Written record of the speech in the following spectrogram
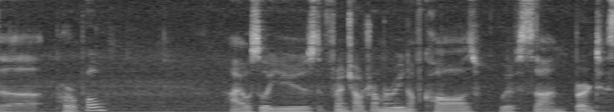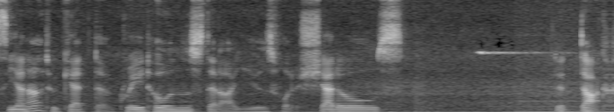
the purple. I also used French ultramarine, of course, with some burnt sienna to get the gray tones that I used for the shadows. The dark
